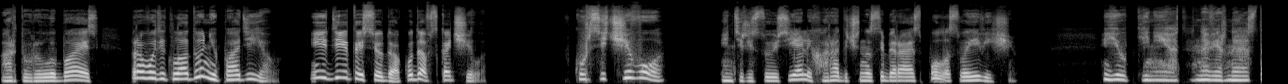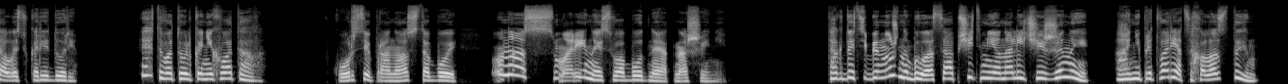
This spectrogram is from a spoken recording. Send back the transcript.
Артур, улыбаясь, проводит ладонью по одеялу. Иди ты сюда, куда вскочила? В курсе чего? Интересуюсь я, лихорадочно собирая с пола свои вещи. Юбки нет, наверное, осталась в коридоре. Этого только не хватало. В курсе про нас с тобой. У нас с Мариной свободные отношения. Тогда тебе нужно было сообщить мне о наличии жены, а не притворяться холостым.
